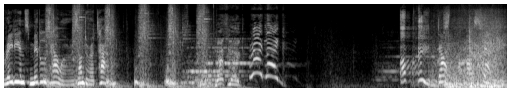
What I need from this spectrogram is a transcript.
Radiant's middle tower is under attack. Left leg. Right leg! A pain. Dire are scanning.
